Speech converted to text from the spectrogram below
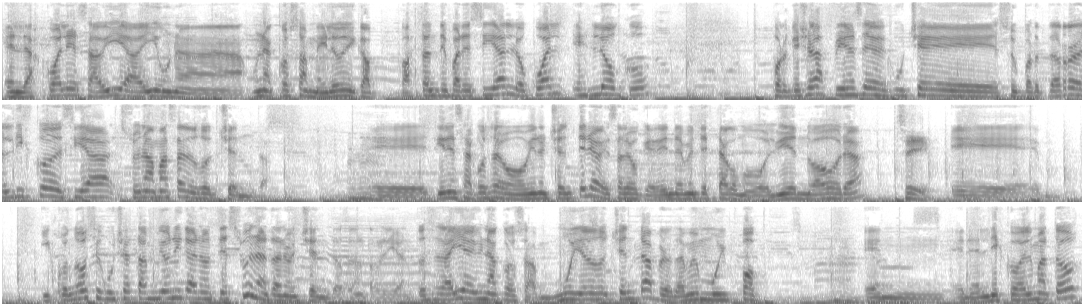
en las cuales había ahí una, una cosa melódica bastante parecida, lo cual es loco, porque yo las primeras veces que escuché Super Terror, el disco decía, suena más a los 80. Eh, tiene esa cosa como bien ochentera, que es algo que evidentemente está como volviendo ahora. sí. Eh, y cuando vos escuchás tan biónica no te suena tan 80 en realidad. Entonces ahí hay una cosa muy de los 80, pero también muy pop en, en el disco del Mató,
